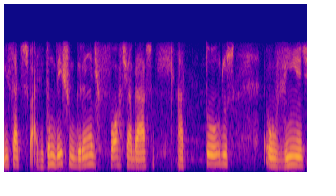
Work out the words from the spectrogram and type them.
me satisfaz. Então deixo um grande, forte abraço a todos ouvintes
